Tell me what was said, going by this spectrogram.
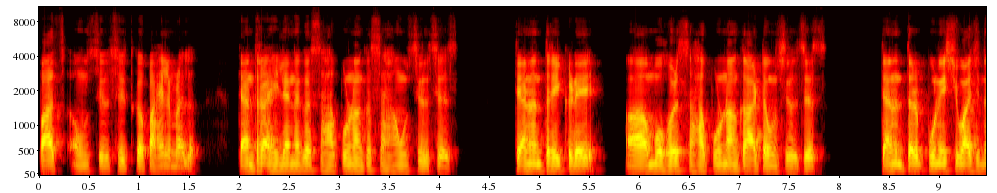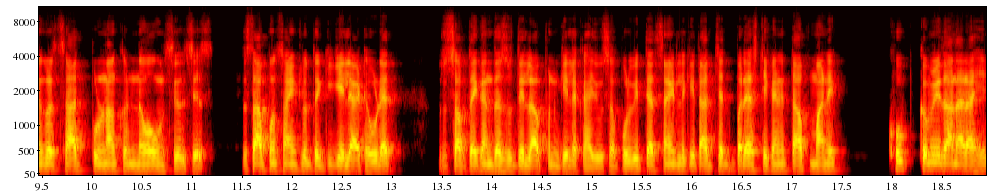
पाच अंश सेल्सिअस इतकं पाहायला मिळालं. त्यानंतर अहिल्यानगर सहा पूर्णांक सहा अंश सेल्सिअस. त्यानंतर इकडे मोहोळ सहा पूर्णांक आठ अंश सेल्सिअस. त्यानंतर पुणे शिवाजीनगर सात पूर्णांक नऊ अंश सेल्सिअस. जसं आपण सांगितलं होतं की गेल्या आठवड्यात जो साप्ताहिक अंदाज जो दिला आपण गेल्या काही दिवसापूर्वी त्यात सांगितलं की राज्यात बऱ्याच ठिकाणी तापमान हे खूप कमी जाणार आहे.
